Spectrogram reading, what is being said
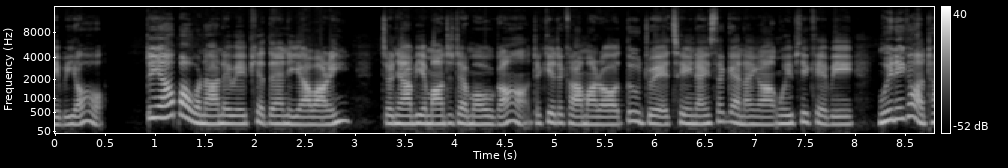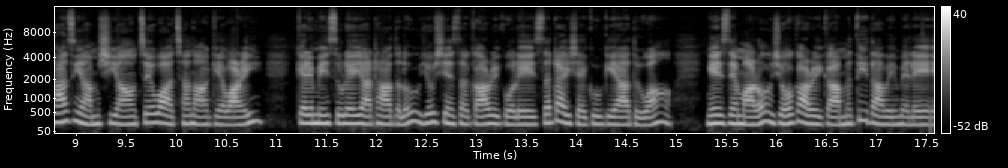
နေပြီးတော့တရားပါဝနာနဲ့ပဲဖြစ်တန်းနေရပါတယ်။ ကြော်ညာပြေမောင်တထမိုးကတကိတခါမှာတော့သူ့အတွက်အချိန်တိုင်းစက္ကန့်တိုင်းကငွေဖြစ်ခဲ့ပြီးငွေတွေကထားစီရမရှိအောင်ကျဲဝချမ်းသာခဲ့ပါတယ်။ကယ်ဒမီဆိုလဲရထားသလိုရုပ်ရှင်ဇာတ်ကားတွေကိုလည်းဇက်တိုက်ရိုက်ကူခဲ့ရသူပါ။ငယ်စဉ်မှာတော့ယောဂတွေကမသိတာပဲမဲ့လည်း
